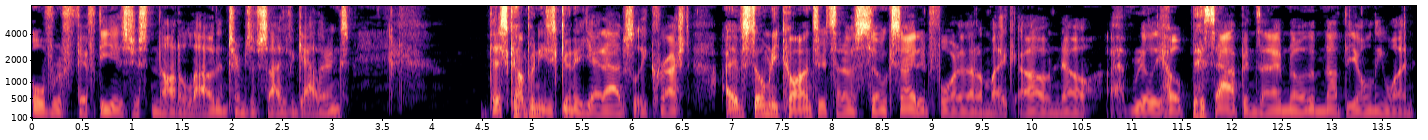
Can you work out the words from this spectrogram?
over 50 is just not allowed in terms of size of gatherings. This company's going to get absolutely crushed. I have so many concerts that I was so excited for that I'm like, oh no, I really hope this happens. And I know I'm not the only one.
